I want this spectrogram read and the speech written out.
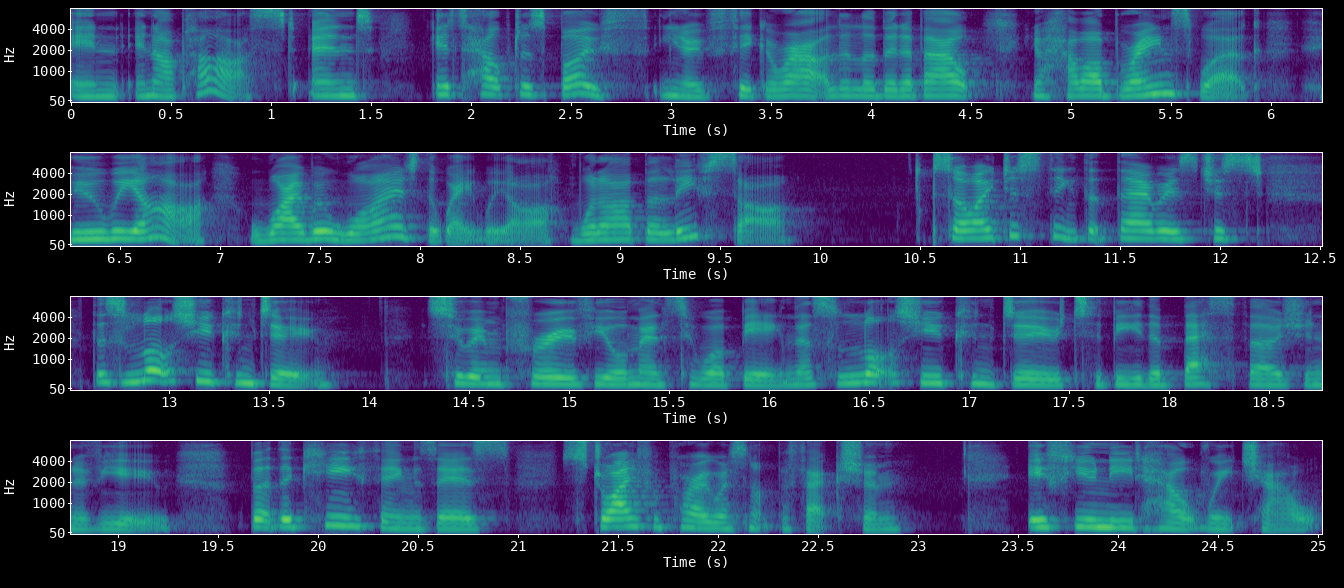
in in our past, and it's helped us both, you know, figure out a little bit about you know how our brains work, who we are, why we're wired the way we are, what our beliefs are. So I just think that there is just there's lots you can do to improve your mental well-being. There's lots you can do to be the best version of you. But the key things is strive for progress, not perfection. If you need help, reach out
